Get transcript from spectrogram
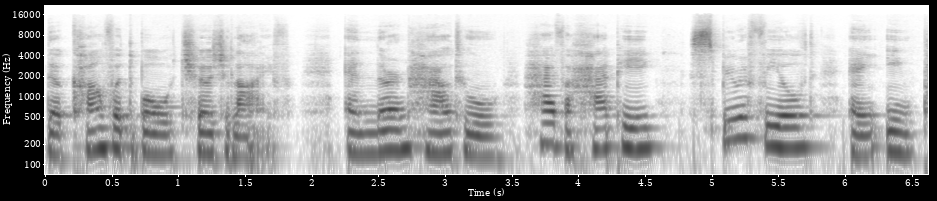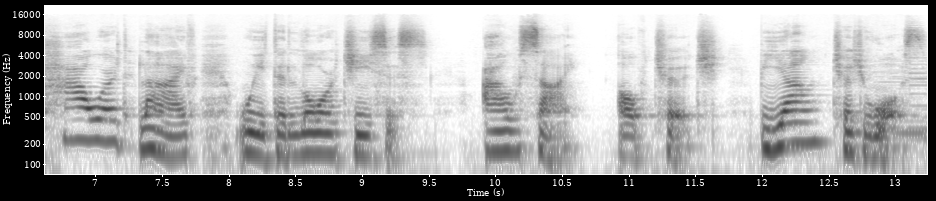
the comfortable church life and learn how to have a happy, spirit filled, and empowered life with the Lord Jesus outside of church, beyond church walls.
